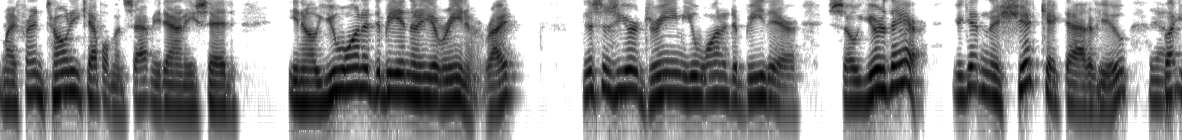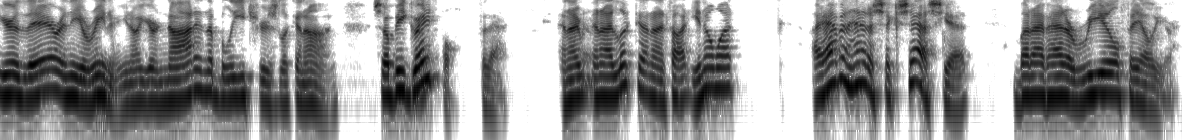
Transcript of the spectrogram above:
My friend Tony Keppelman sat me down. He said, you know, you wanted to be in the arena, right? This is your dream. You wanted to be there. So you're there you're getting the shit kicked out of you, yeah. but you're there in the arena. You know, you're not in the bleachers looking on. So be grateful for that. And I and I looked at it and I thought, you know what? I haven't had a success yet, but I've had a real failure.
